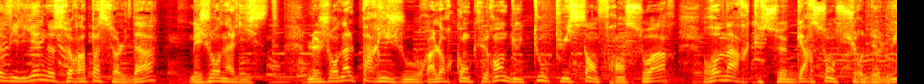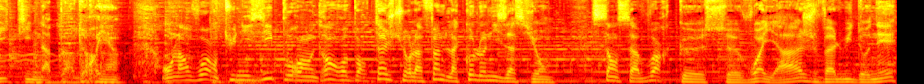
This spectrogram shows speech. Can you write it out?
ne sera pas soldat, mais journaliste. Le journal Paris Jour, alors concurrent du tout-puissant François, remarque ce garçon sûr de lui qui n'a peur de rien. On l'envoie en Tunisie pour un grand reportage sur la fin de la colonisation, sans savoir que ce voyage va lui donner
